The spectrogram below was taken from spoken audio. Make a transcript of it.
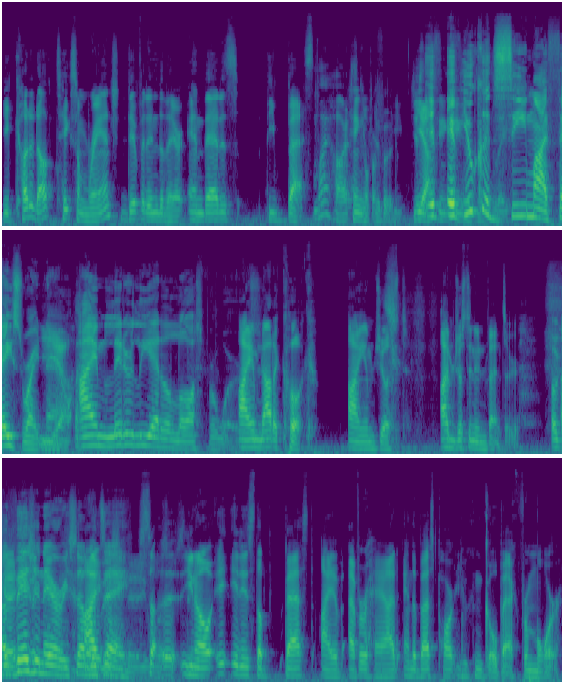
You cut it up, take some ranch, dip it into there, and that is the best. My heart hangover food. just Yeah. If, if you could place. see my face right now, Yeah. I'm literally at a loss for words. I am not a cook. I am just, I'm just an inventor. a visionary. Some I- would say. So, uh, you know, it, it is the best I have ever had, and the best part, you can go back for more.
